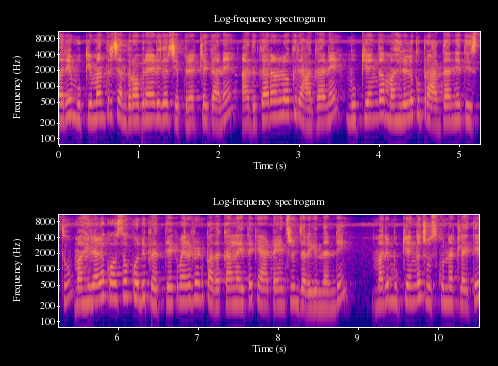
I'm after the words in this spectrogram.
మరి ముఖ్యమంత్రి చంద్రబాబు నాయుడు గారు చెప్పినట్లుగానే అధికారంలోకి రాగానే ముఖ్యంగా మహిళలకు ప్రాధాన్యత ఇస్తూ మహిళల కోసం కొన్ని ప్రత్యేకమైనటువంటి పథకాలను అయితే కేటాయించడం జరిగిందండి. మరి ముఖ్యంగా చూసుకున్నట్లయితే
